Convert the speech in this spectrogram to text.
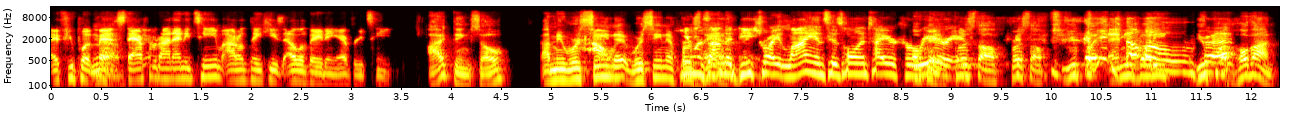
If you put Yeah. Matt Stafford on any team, I don't think he's elevating every team. I think so. I mean, we're seeing it. We're seeing it He was on the Detroit Lions his whole entire career. Okay, and- first off, first off, you put anybody, on, you put hold on,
